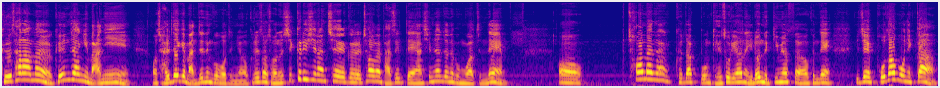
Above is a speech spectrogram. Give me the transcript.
그 사람을 굉장히 많이 어, 잘 되게 만드는 거거든요. 그래서 저는 시크릿이란 책을 처음에 봤을 때 한 10년 전에 본 것 같은데 어 처음에는 그닥 뭔 개소리 하는 이런 느낌이었어요. 근데 이제 보다 보니까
